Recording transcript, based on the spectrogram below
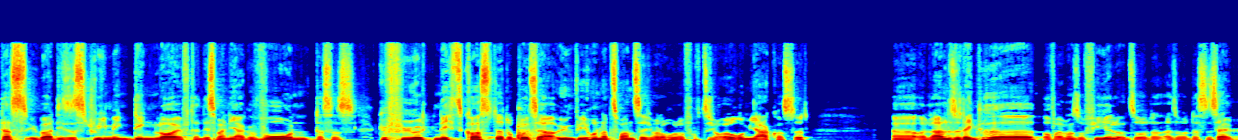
das über dieses Streaming-Ding läuft, dann ist man ja gewohnt, dass es gefühlt nichts kostet, obwohl es ja irgendwie 120 oder 150 Euro im Jahr kostet äh, und dann so denkt, auf einmal so viel und so. Das, also das ist halt,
